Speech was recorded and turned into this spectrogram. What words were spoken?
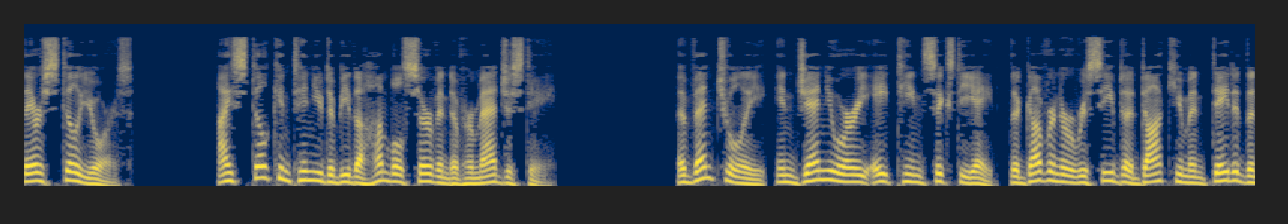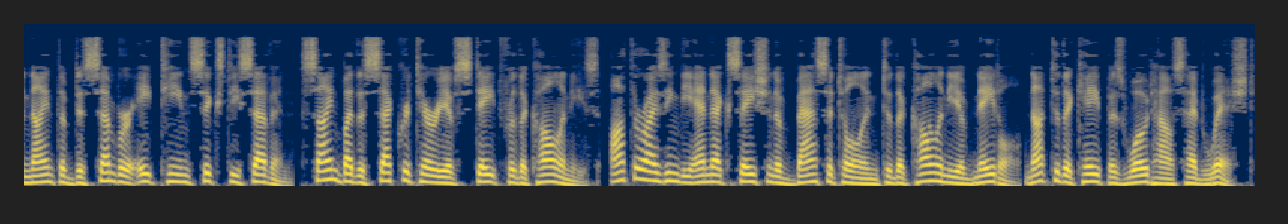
they are still yours. I still continue to be the humble servant of Her Majesty. Eventually, in January 1868, the governor received a document dated 9 December 1867, signed by the Secretary of State for the Colonies, authorizing the annexation of Basutoland to the colony of Natal not to the Cape as Wodehouse had wished.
